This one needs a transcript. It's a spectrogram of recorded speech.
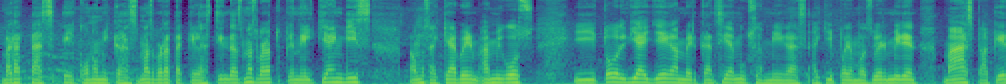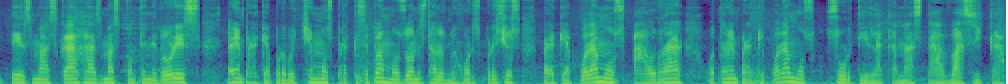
Baratas económicas. Más barata que las tiendas más barato que en el tianguis. Vamos aquí a ver amigos. Y todo el día llega mercancía amigos amigas. Aquí podemos ver miren más paquetes más cajas más contenedores. También para que aprovechemos para que sepamos dónde están los mejores precios para que podamos ahorrar o también para que podamos surtir la canasta básica.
